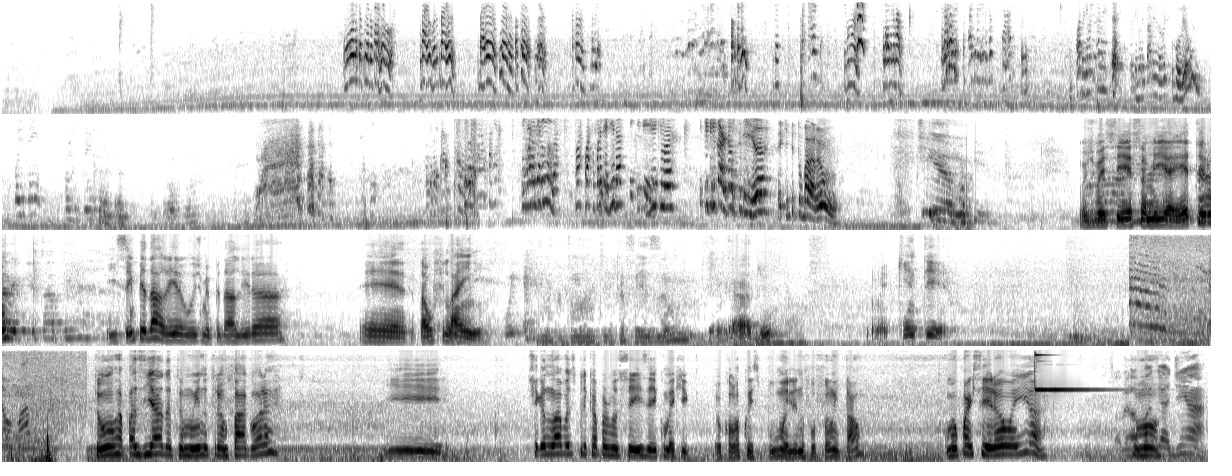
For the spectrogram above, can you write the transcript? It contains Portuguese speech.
Equipe Tubarão. Hoje vai ser essa meia hétero e sem pedaleira hoje. Minha pedaleira é, tá offline. Tô tomando aquele cafezão. Obrigado. Não é quente. Então, rapaziada, estamos indo trampar agora. E chegando lá, vou explicar pra vocês aí como é que eu coloco a espuma ali no fofão e tal. Com meu parceirão aí, ó. Salve Tamo- rapaziadinha.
